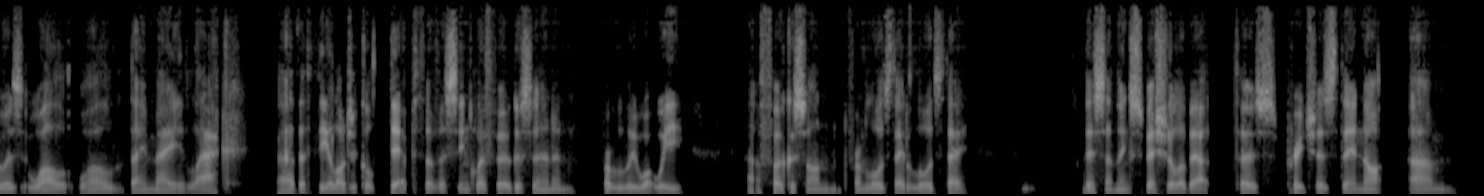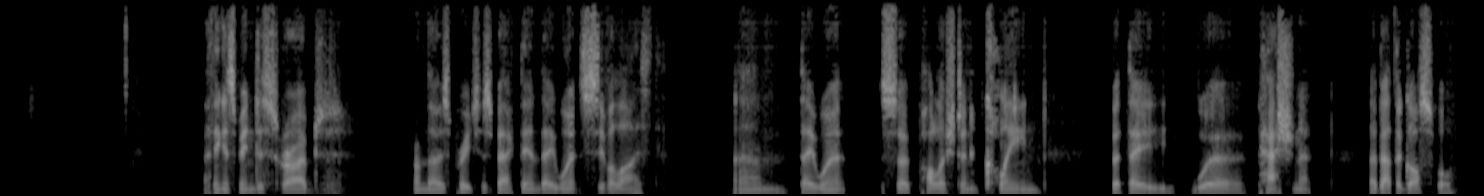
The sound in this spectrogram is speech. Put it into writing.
was while while they may lack uh, the theological depth of a Sinclair Ferguson and probably what we uh, focus on from Lord's Day to Lord's Day, there's something special about those preachers. They're not. Um, I think it's been described from those preachers back then. They weren't civilized. Um, they weren't so polished and clean, but they were passionate about the gospel.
